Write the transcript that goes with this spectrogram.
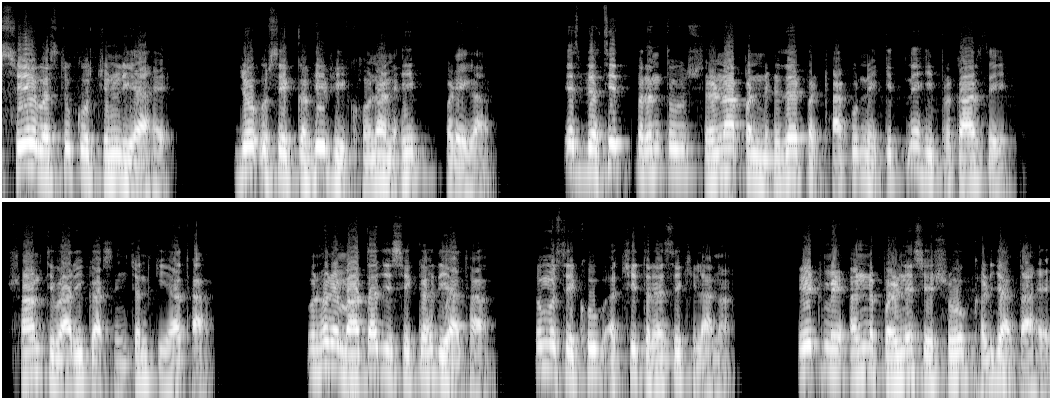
से वस्तु को चुन लिया है, जो उसे कभी भी खोना नहीं पड़ेगा। इस व्यथित परंतु शरणापन्न हृदय पर ठाकुर ने कितने ही प्रकार से शांतिवारी का सिंचन किया था। उन्होंने माताजी से कह दिया था, तुम उसे खूब अच्छी तरह से खिलाना। पेट में अन्न पड़ने से शोक घट जाता है।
